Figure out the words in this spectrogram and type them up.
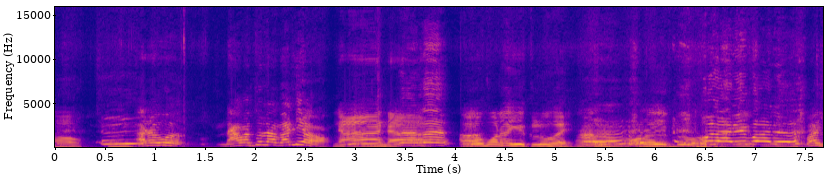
હાવ. અરે નાવા તો ના વાલ્યો ના ના. ના, ના. થોડું મને એકલું હોય. હા મોડો એકલો હો. ઉલારી બસ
